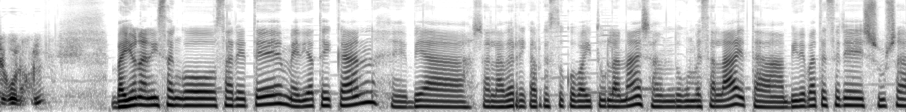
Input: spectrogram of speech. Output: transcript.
Egun hon. Baionan izango zarete, mediatekan, e, bea salaberrik aurkeztuko baitu lana, esan dugun bezala, eta bide batez ere susa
